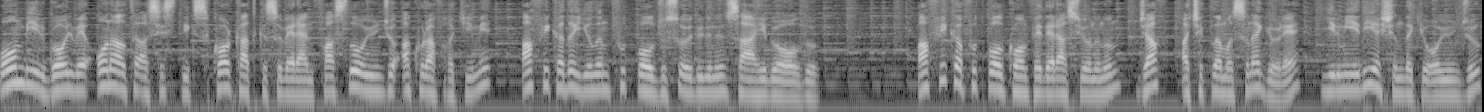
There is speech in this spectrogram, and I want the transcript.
11 gol ve 16 asistlik skor katkısı veren faslı oyuncu Akuraf Hakimi, Afrika'da yılın futbolcusu ödülünün sahibi oldu. Afrika Futbol Konfederasyonu'nun CAF açıklamasına göre 27 yaşındaki oyuncu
